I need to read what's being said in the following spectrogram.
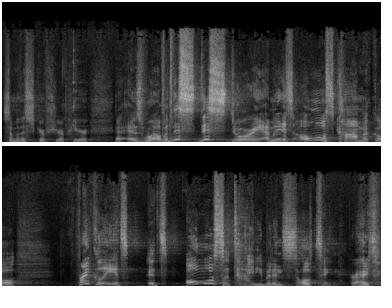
some of the scripture up here uh, as well. But this, this story, I mean, it's almost comical. Frankly, it's, it's almost a tiny bit insulting, right?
